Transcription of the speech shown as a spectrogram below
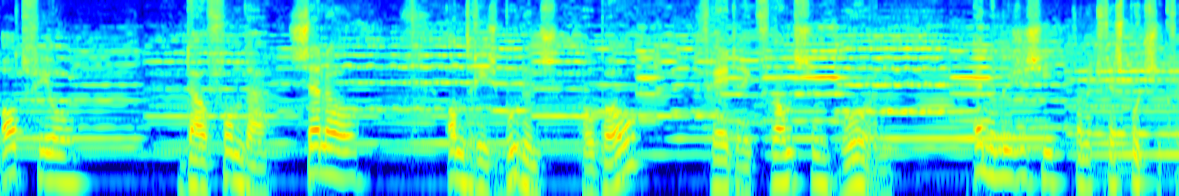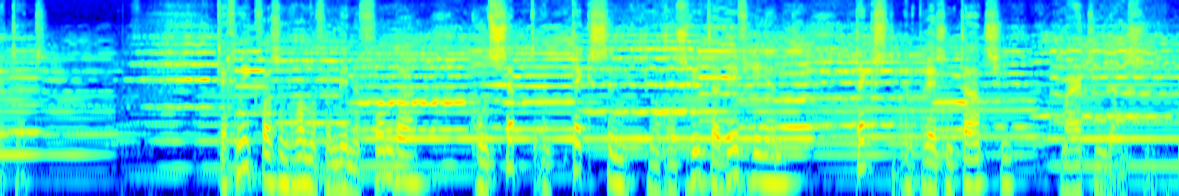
altviool, Douw cello, Andries Boedens, hobo, Frederik Fransen, horen en de muzici van het Vespucci kwartet. Techniek was in handen van Minne Fonda, concept en teksten door Roswitha Devrient, tekst en presentatie Maarten Jansen.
